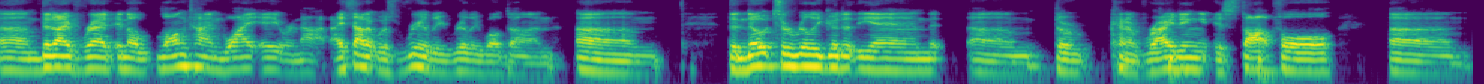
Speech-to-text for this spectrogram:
Um, that I've read in a long time, YA or not. I thought it was really, really well done. Um, the notes are really good at the end. Um, the kind of writing is thoughtful um,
